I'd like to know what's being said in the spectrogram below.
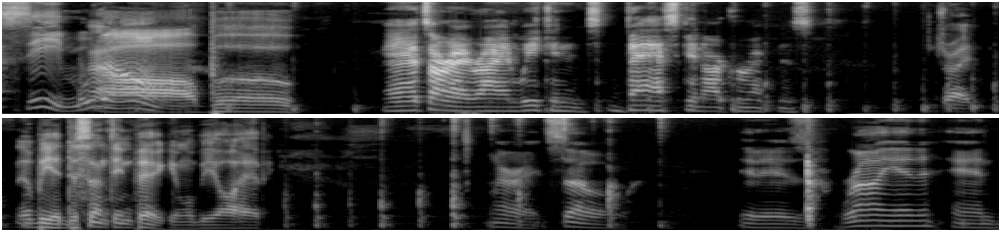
SC, moving on. Oh, boo. Yeah, it's all right, Ryan. We can bask in our correctness. That's right. There'll be a dissenting pick, and we'll be all happy. All right, so it is Ryan and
